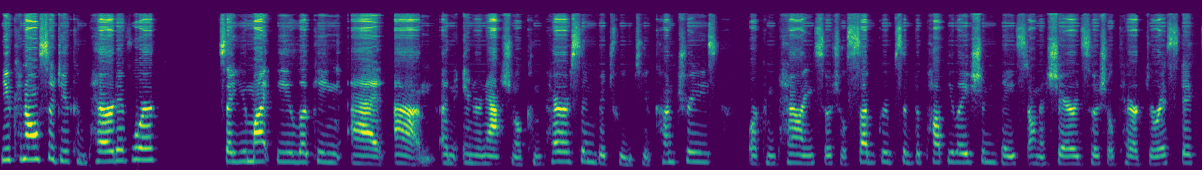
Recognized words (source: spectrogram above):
You can also do comparative work. So you might be looking at um, an international comparison between two countries or comparing social subgroups of the population based on a shared social characteristic.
